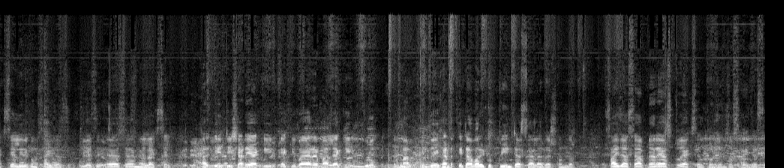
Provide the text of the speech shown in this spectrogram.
এক্সেল এরকম সাইজ আছে, ঠিক আছে? এস এম এল এক্সেল আর এই টি শার্টে একই একই বায়ারের মাল, একই গ্রুপ মাল, কিন্তু এখানে, এটা আবার একটু প্রিন্ট আছে, আলাদা, সুন্দর। সাইজ আছে আপনার এস টু এক্সেল পর্যন্ত সাইজ আছে।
